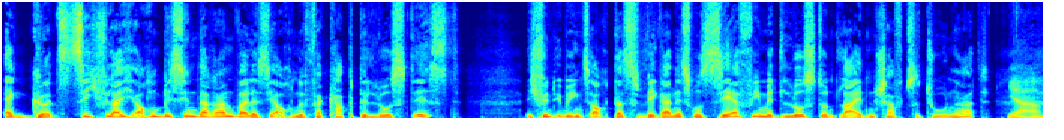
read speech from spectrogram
ergötzt sich vielleicht auch ein bisschen daran, weil es ja auch eine verkappte Lust ist. Ich finde übrigens auch, dass Veganismus sehr viel mit Lust und Leidenschaft zu tun hat. Ja.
